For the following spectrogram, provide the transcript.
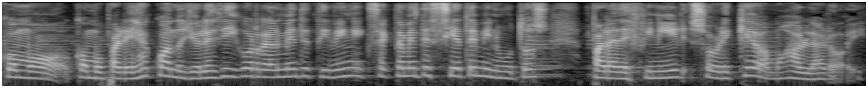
como, como pareja cuando yo les digo realmente tienen exactamente siete minutos para definir sobre qué vamos a hablar hoy.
